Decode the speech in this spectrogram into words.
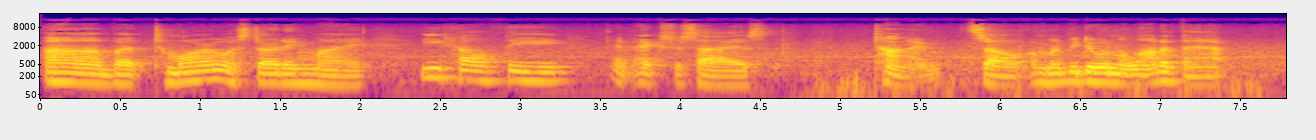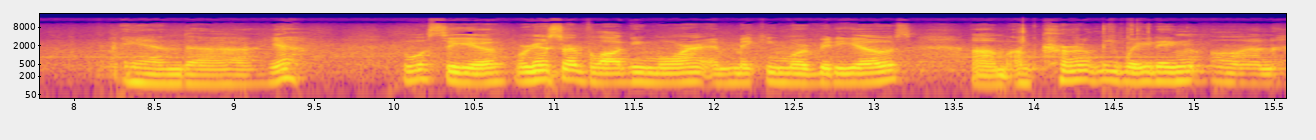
Uh, but tomorrow is starting my eat healthy and exercise time. So I'm gonna be doing a lot of that. And uh, yeah, we'll see you. We're gonna start vlogging more and making more videos. Um, I'm currently waiting on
